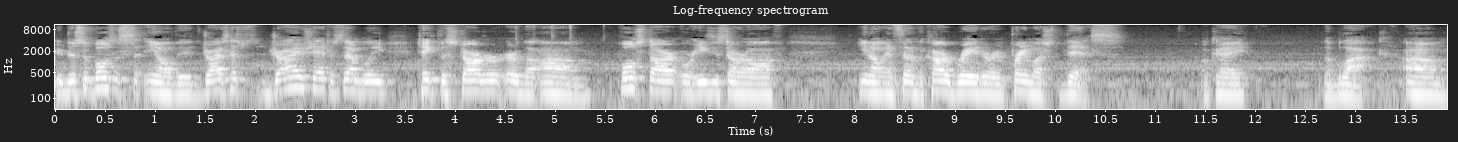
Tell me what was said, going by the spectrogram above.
You're just supposed to, you know, the drive drive shaft assembly, take the starter or the um, full start or easy start off, you know, instead of the carburetor and pretty much this, okay, the block. Um,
